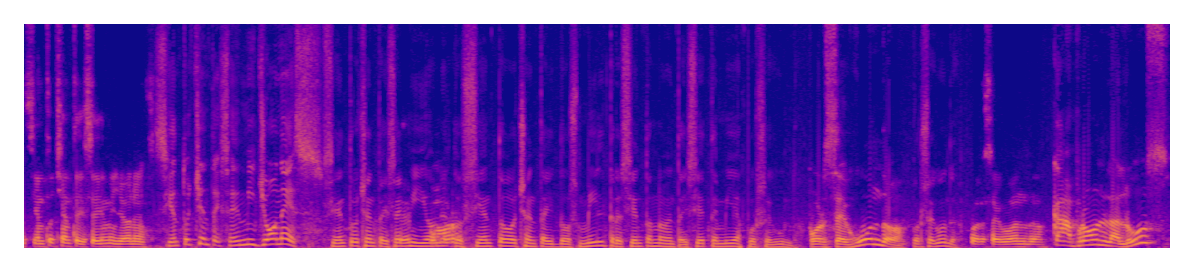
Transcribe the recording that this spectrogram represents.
186 millones. 186 millones. 186 Eh, millones por- 282 mil 397 millas por segundo. Por segundo. Por segundo. por segundo. Cabrón, la luz.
